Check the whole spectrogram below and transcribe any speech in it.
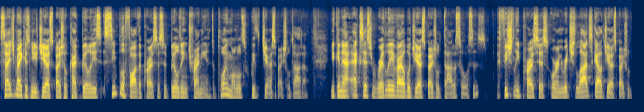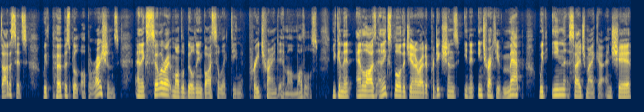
SageMaker's new geospatial capabilities simplify the process of building, training, and deploying models with geospatial data. You can now access readily available geospatial data sources, efficiently process or enrich large scale geospatial datasets with purpose built operations, and accelerate model building by selecting pre trained ML models. You can then analyze and explore the generated predictions in an interactive map within SageMaker and share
